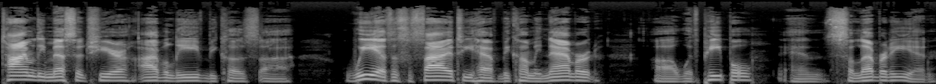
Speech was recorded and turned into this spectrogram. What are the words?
timely message here, I believe, because uh, we as a society have become enamored uh, with people and celebrity and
